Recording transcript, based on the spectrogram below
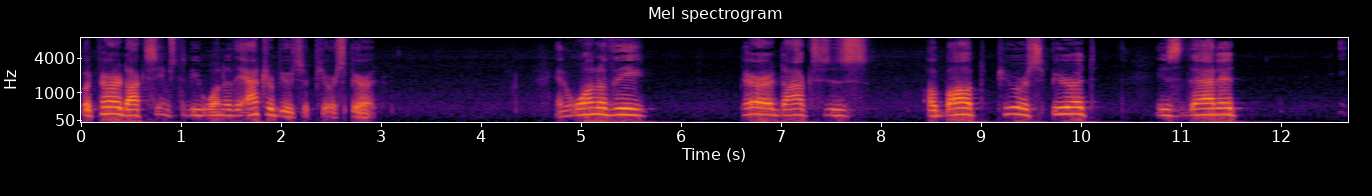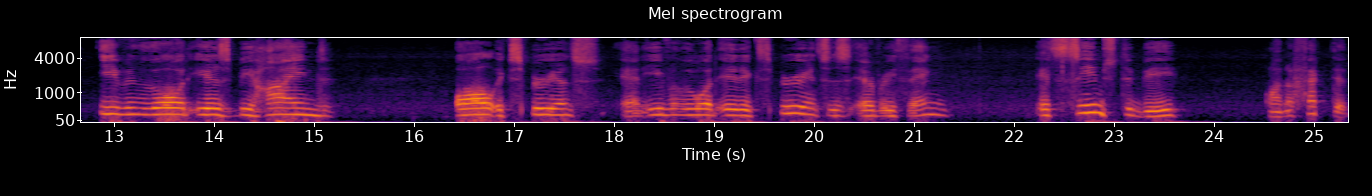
but paradox seems to be one of the attributes of pure spirit. And one of the paradoxes about pure spirit is that it, even though it is behind all experience, and even though it experiences everything, it seems to be unaffected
